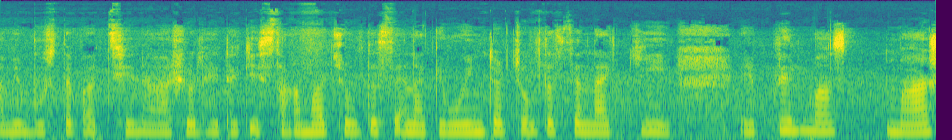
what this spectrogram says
আমি বুঝতে পারছি না আসলে এটা কি সামার চলতেছে নাকি উইন্টার চলতেছে না কি এপ্রিল মাস মাস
